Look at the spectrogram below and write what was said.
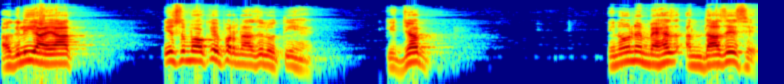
اگلی آیات اس موقع پر نازل ہوتی ہیں کہ جب انہوں نے محض اندازے سے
